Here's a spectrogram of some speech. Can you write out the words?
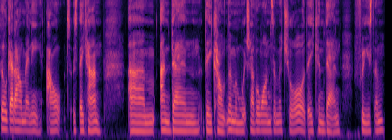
they'll get how many out as they can. Um, and then they count them, and whichever ones are mature, they can then freeze them.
